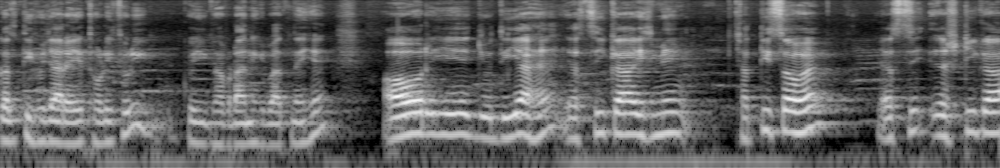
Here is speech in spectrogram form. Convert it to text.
गलती हो जा रही है थोड़ी थोड़ी कोई घबराने की बात नहीं है। और ये जो दिया है, एससी का इसमें छत्तीस सौ है एस सी का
